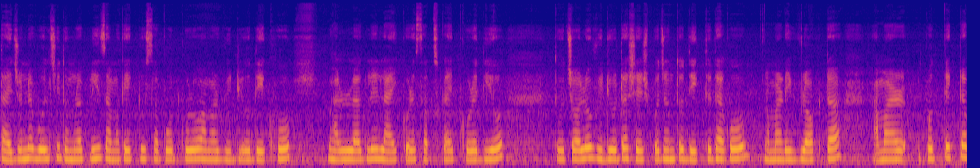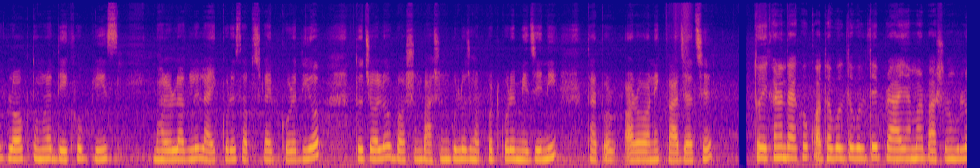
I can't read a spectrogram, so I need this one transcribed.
তাই জন্য বলছি, তোমরা প্লিজ আমাকে একটু সাপোর্ট করো, আমার ভিডিও দেখো। ভালো লাগলে লাইক করে সাবস্ক্রাইব করে দিও। তো চলো ভিডিওটা শেষ পর্যন্ত দেখতে থাকো আমার এই ব্লগটা আমার প্রত্যেকটা ব্লগ তোমরা দেখো প্লিজ ভালো লাগলে লাইক করে সাবস্ক্রাইব করে দিও। তো চলো বাসন, বাসনগুলো ঝটপট করে মেজে নিই। তারপর আরও অনেক কাজ আছে। তো এখানে দেখো, কথা বলতে বলতে প্রায় আমার বাসনগুলো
